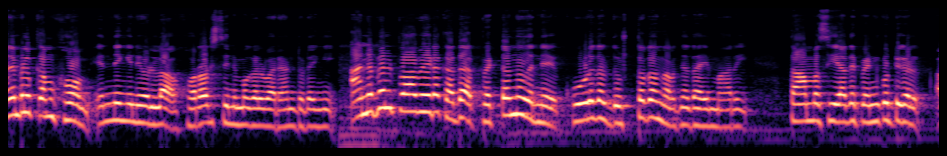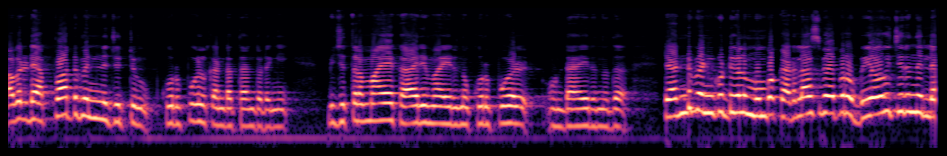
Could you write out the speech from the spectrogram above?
അനബൽ കം ഹോം എന്നിങ്ങനെയുള്ള ഹൊറർ സിനിമകൾ വരാൻ തുടങ്ങി. അനബൽ പാവയുടെ കഥ പെട്ടെന്ന് തന്നെ കൂടുതൽ ദുഷ്ടത നിറഞ്ഞതായി മാറി. താമസിയാതെ പെൺകുട്ടികൾ അവരുടെ അപ്പാർട്ട്മെന്റിന് ചുറ്റും കുറിപ്പുകൾ കണ്ടെത്താൻ തുടങ്ങി. വിചിത്രമായ കാര്യമായിരുന്നു കുറിപ്പുകൾ ഉണ്ടായിരുന്നത്. രണ്ട് പെൺകുട്ടികളും മുമ്പ് കടലാസ് പേപ്പർ ഉപയോഗിച്ചിരുന്നില്ല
